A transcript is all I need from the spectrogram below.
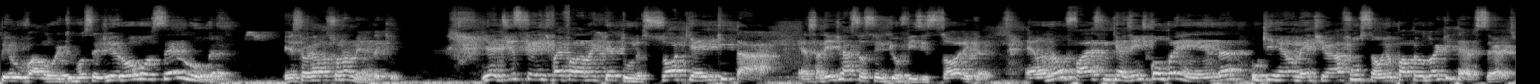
pelo valor que você gerou, você lucra. Esse é o relacionamento aqui. E é disso que a gente vai falar na arquitetura. Só que aí que tá. Essa lei de raciocínio que eu fiz histórica, ela não faz com que a gente compreenda o que realmente é a função e o papel do arquiteto, certo?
